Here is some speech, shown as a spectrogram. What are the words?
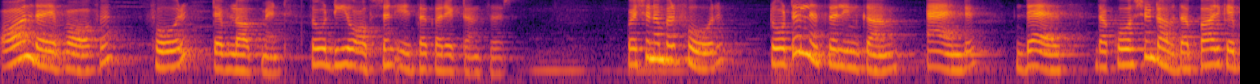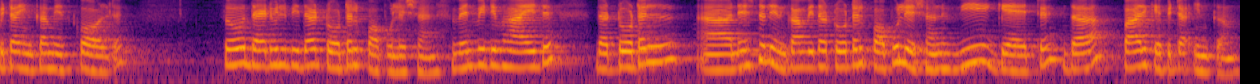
all the above for development. So D option is the correct answer. Question number 4. Total national income and dash the quotient of the per capita income is called. So that will be the total population. When we divide the total uh, national income with the total population, we get the per capita income.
